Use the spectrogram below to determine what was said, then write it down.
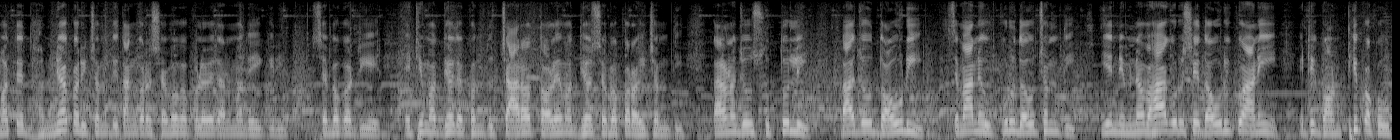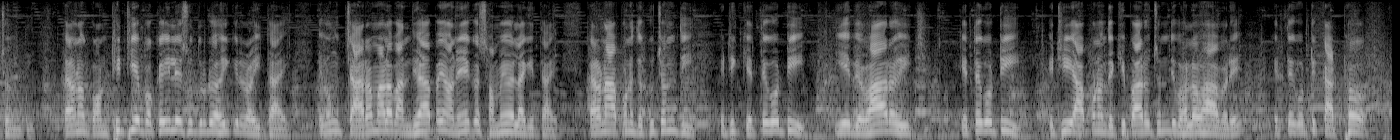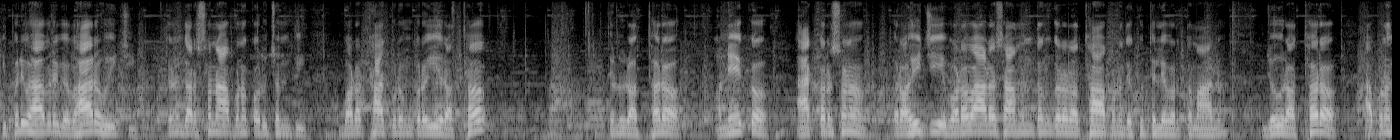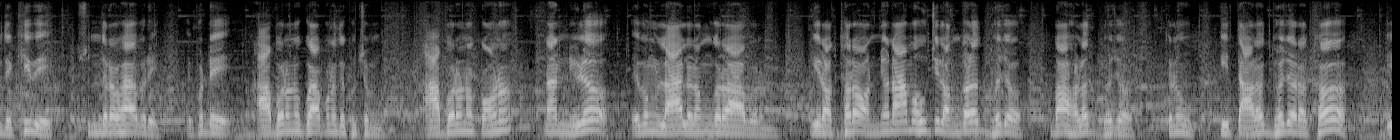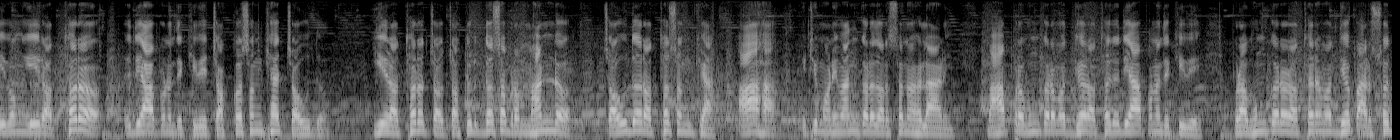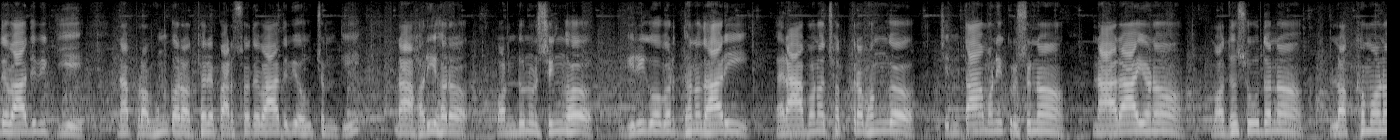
ମୋତେ ଧନ୍ୟ କରିଛନ୍ତି ତାଙ୍କର ସେବକ କୂଳରେ ଜନ୍ମ ଦେଇକିରି ସେବକଟିଏ ଏଠି ମଧ୍ୟ ଦେଖନ୍ତୁ ଚାର ତଳେ ମଧ୍ୟ ସେବକ ରହିଛନ୍ତି କାରଣ ଯେଉଁ ସୁତୁଲି ବା ଯେଉଁ ଦୌଡ଼ି ସେମାନେ ଉପରୁ ଦେଉଛନ୍ତି ଇଏ ନିମ୍ନ ଭାଗରୁ ସେ ଦୌଡ଼ିକୁ ଆଣି ଏଠି ଗଣ୍ଠି ପକାଉଛନ୍ତି କାରଣ ଗଣ୍ଠିଟିଏ ପକାଇଲେ ସୁଦୃଢ଼ ହୋଇକରି ରହିଥାଏ ଏବଂ ଚାରମାଳ ବାନ୍ଧିବା ପାଇଁ ଅନେକ ସମୟ ଲାଗିଥାଏ କାରଣ ଆପଣ ଦେଖୁଛନ୍ତି ଏଠି କେତେ ଗୋଟି ଇଏ ବ୍ୟବହାର ହୋଇଛି କେତେ ଗୋଟି ଏଠି ଆପଣ ଦେଖିପାରୁଛନ୍ତି ଭଲ ଭାବରେ କେତେ ଗୋଟି କାଠ କିପରି ଭାବରେ ବ୍ୟବହାର ହୋଇଛି ତେଣୁ ଦର୍ଶନ ଆପଣ କରୁଛନ୍ତି ବଡ଼ ଠାକୁରଙ୍କର ଇଏ ରଥ ତେଣୁ ରଥର ଅନେକ ଆକର୍ଷଣ ରହିଛି ଏ ବଡ଼ବାଡ଼ ସାମନ୍ତଙ୍କର ରଥ ଆପଣ ଦେଖୁଥିଲେ ବର୍ତ୍ତମାନ ଯେଉଁ ରଥର ଆପଣ ଦେଖିବେ ସୁନ୍ଦର ଭାବରେ ଏପଟେ ଆବରଣକୁ ଆପଣ ଦେଖୁଛନ୍ତି ଆବରଣ କ'ଣ ନା ନୀଳ ଏବଂ ଲାଲ ରଙ୍ଗର ଆବରଣ ଏ ରଥର ଅନ୍ୟ ନାମ ହେଉଛି ଲଙ୍ଗଳ ଧ୍ୱଜ ବା ହଳଧ୍ୱଜ ତେଣୁ ଏ ତାଳଧ୍ୱଜ ରଥ ଏବଂ ଏ ରଥର ଯଦି ଆପଣ ଦେଖିବେ ଚକ ସଂଖ୍ୟା ଚଉଦ ଇଏ ରଥର ଚତୁର୍ଦ୍ଦଶ ବ୍ରହ୍ମାଣ୍ଡ ଚଉଦ ରଥ ସଂଖ୍ୟା ଆହା ଏଠି ମଣିମାଙ୍କର ଦର୍ଶନ ହେଲାଣି ମହାପ୍ରଭୁଙ୍କର ମଧ୍ୟ ରଥ ଯଦି ଆପଣ ଦେଖିବେ ପ୍ରଭୁଙ୍କର ରଥରେ ମଧ୍ୟ ପାର୍ଶ୍ୱଦେବାଦେବୀ କିଏ ନା ପ୍ରଭୁଙ୍କ ରଥରେ ପାର୍ଶ୍ୱଦେବାଦେବୀ ହେଉଛନ୍ତି ନା ହରିହର ପଣ୍ଡୁ ନୃସିଂହ ଗିରି ଗୋବର୍ଦ୍ଧନଧାରୀ ରାବଣ ଛତ୍ରଭଙ୍ଗ ଚିନ୍ତାମଣି କୃଷ୍ଣ ନାରାୟଣ ମଧୁସୂଦନ ଲକ୍ଷ୍ମଣ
